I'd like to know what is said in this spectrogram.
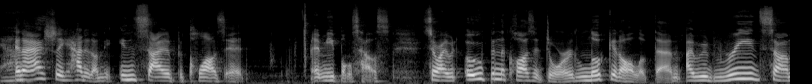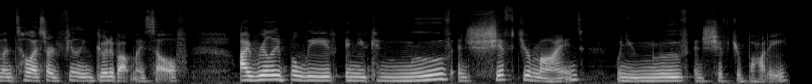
Yes. And I actually had it on the inside of the closet at Meatball's house. So I would open the closet door, look at all of them. I would read some until I started feeling good about myself. I really believe in you can move and shift your mind when you move and shift your body.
